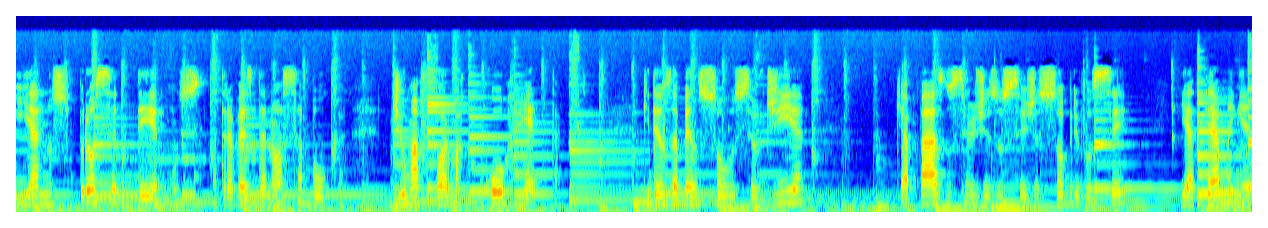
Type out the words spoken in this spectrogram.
e a nos procedermos através da nossa boca de uma forma correta. Que Deus abençoe o seu dia que a paz do Senhor Jesus seja sobre você e até amanhã,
